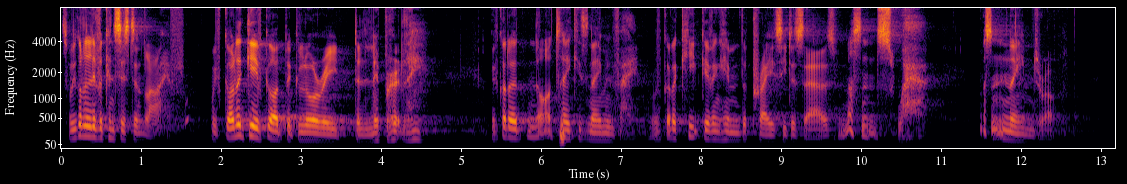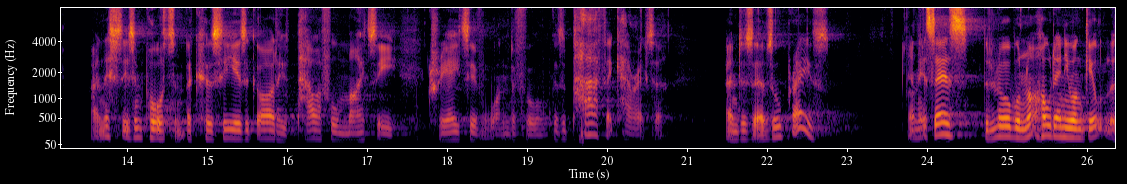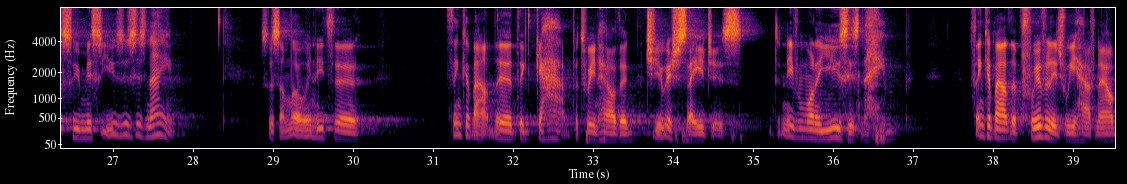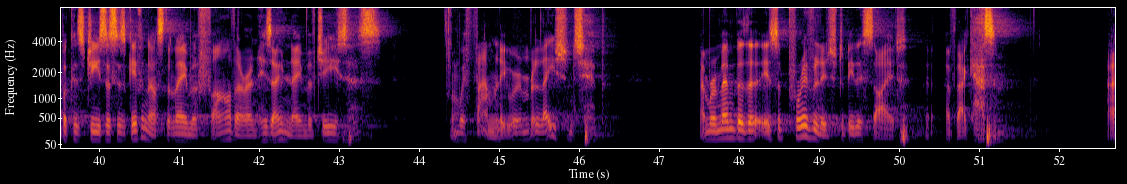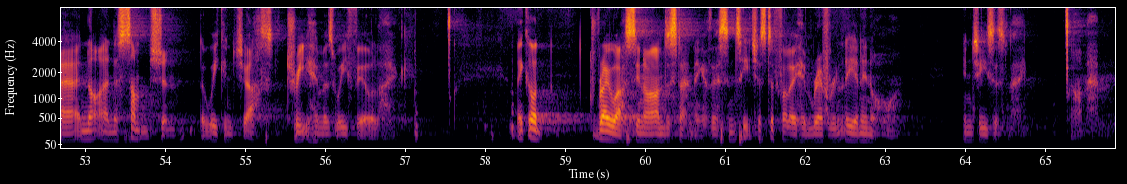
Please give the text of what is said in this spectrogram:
So we've got to live a consistent life. We've got to give God the glory deliberately. We've got to not take his name in vain. We've got to keep giving him the praise he deserves. We mustn't swear, we mustn't name drop. And this is important because he is a God who's powerful, mighty, creative, wonderful, has a perfect character and deserves all praise. And it says, the Lord will not hold anyone guiltless who misuses his name. So, somewhere we need to think about the, the gap between how the Jewish sages didn't even want to use his name. Think about the privilege we have now because Jesus has given us the name of Father and his own name of Jesus. And we're family, we're in relationship. And remember that it's a privilege to be this side of that chasm, uh, not an assumption that we can just treat him as we feel like. May God grow us in our understanding of this and teach us to follow him reverently and in awe. In Jesus' name, amen.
